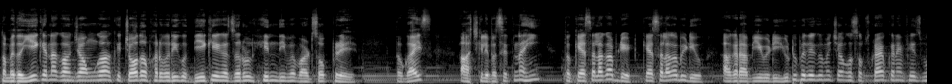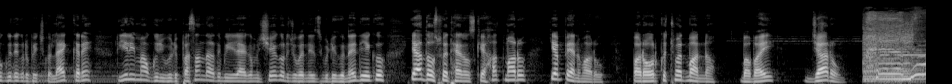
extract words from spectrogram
तो मैं तो ये कहना चाहूँगा कि चौदह फरवरी को देखिएगा ज़रूर हिंदी में वर्ड्स ऑफ़ रे। तो गाइस आज के लिए बस इतना ही। तो कैसा लगा अपडेट कैसा लगा वीडियो अगर आप ये वीडियो यूट्यूब पे देखो मैं चैनल को सब्सक्राइब करें फेसबुक पे देखो पेज को लाइक करें। रियली में आपको वीडियो पसंद आती है लाइक में शेयर करो। जो बंदे इस वीडियो को नहीं देखो या तो उस पर थे उसके हाथ मारो या पेन मारो। पर और कुछ मत मारना बाय जा रहा हूँ।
